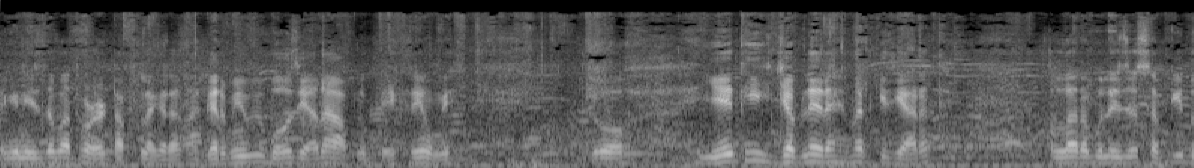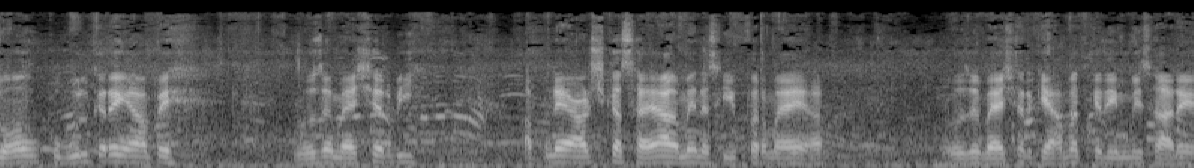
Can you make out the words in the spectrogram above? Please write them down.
लेकिन इस दफ़ा थोड़ा टफ लग रहा था। गर्मी भी बहुत ज़्यादा आप लोग देख रहे होंगे। तो ये थी जबल रहमत की ज़्यारत। अल्लाह रबुल्ज़त सबकी दुआओं को कबूल करें। यहाँ पे रोज़ मैशर भी अपने अर्श का साया हमें नसीब फरमाए यहाँ रोज़ मैशर क़्यामत के दिन भी सारे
